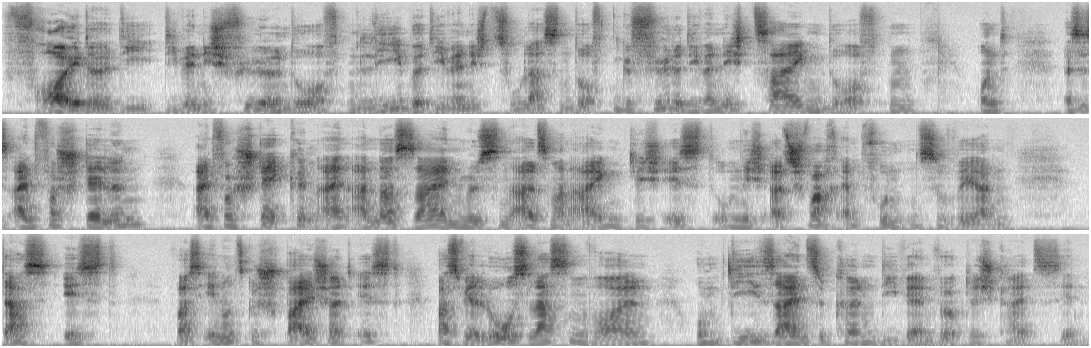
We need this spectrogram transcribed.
Freude, die, die wir nicht fühlen durften, Liebe, die wir nicht zulassen durften, Gefühle, die wir nicht zeigen durften. Und es ist ein Verstellen, ein Verstecken, ein anders sein müssen, als man eigentlich ist, um nicht als schwach empfunden zu werden. Das ist, was in uns gespeichert ist was wir loslassen wollen, um die sein zu können, die wir in Wirklichkeit sind.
